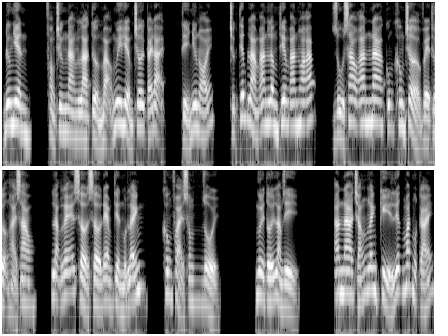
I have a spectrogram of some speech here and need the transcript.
Đương nhiên, phỏng trưng nàng là tưởng mạo nguy hiểm chơi cái đại, tỉ như nói, trực tiếp làm an lâm thiêm an hoa áp, dù sao Anna cũng không trở về Thượng Hải sao, lặng lẽ sờ sờ đem tiền một lãnh, không phải xong rồi. Ngươi tới làm gì? Anna trắng lãnh kỳ liếc mắt một cái.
